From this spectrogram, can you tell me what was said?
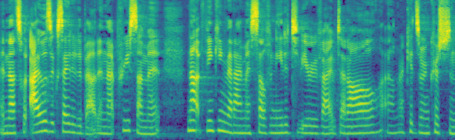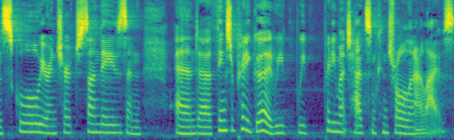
and that's what I was excited about in that pre summit not thinking that I myself needed to be revived at all. Um, our kids are in Christian school, we were in church Sundays, and, and uh, things were pretty good. We, we pretty much had some control in our lives.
